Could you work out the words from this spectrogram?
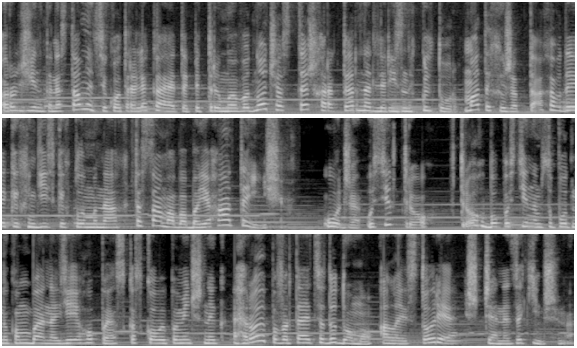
Роль жінки-наставниці, котра лякає та підтримує водночас, теж характерна для різних культур: мати хижа птаха в деяких індійських племенах, та сама баба Яга та інші. Отже, усі втрьох, втрьох, бо постійним супутником Бена є його пес, казковий помічник. Герої повертаються додому, але історія ще не закінчена.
